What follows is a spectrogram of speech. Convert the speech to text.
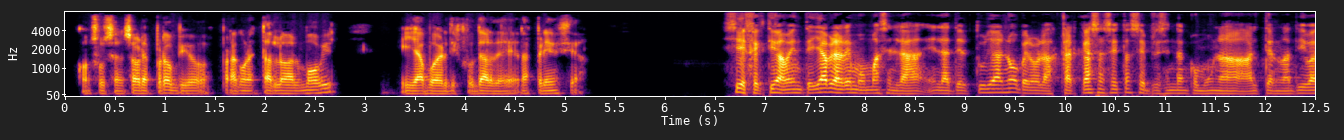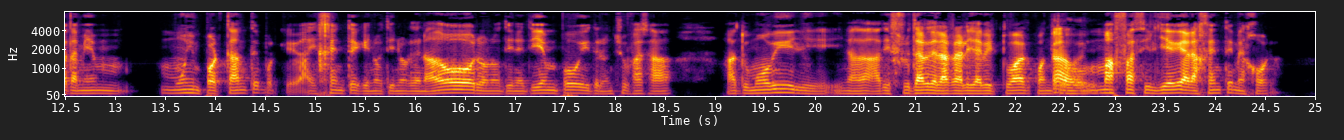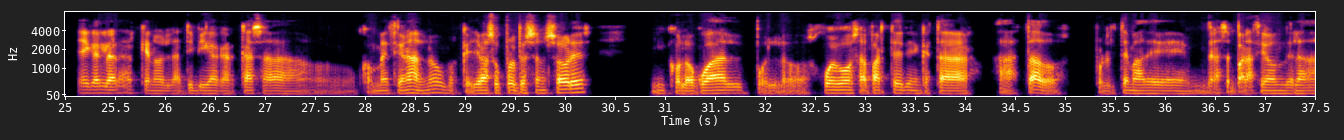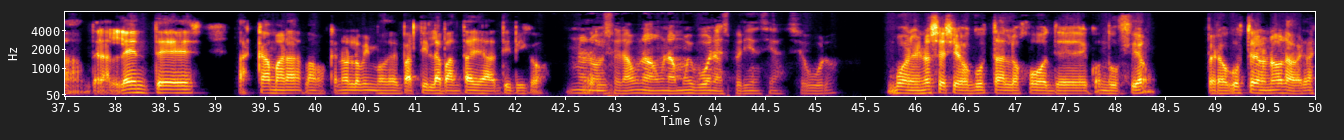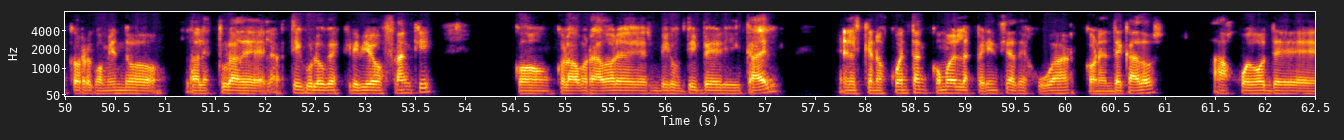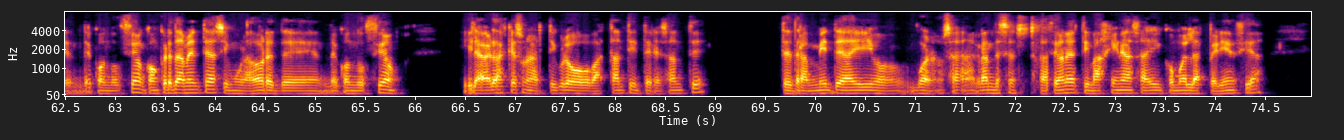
con sus sensores propios para conectarlo al móvil y ya poder disfrutar de la experiencia. Sí, efectivamente, ya hablaremos más en la, en la tertulia, no, pero las carcasas estas se presentan como una alternativa también muy importante porque hay gente que no tiene ordenador o no tiene tiempo y te lo enchufas a, a tu móvil y, nada, a disfrutar de la realidad virtual. Cuanto más fácil llegue a la gente, mejor. Hay que aclarar que no es la típica carcasa convencional, ¿no? Porque lleva sus propios sensores y con lo cual, pues los juegos aparte tienen que estar adaptados por el tema de, la separación de, la, de las lentes, las cámaras, vamos, que no es lo mismo de partir la pantalla típico. No, no, será una, una muy buena experiencia, seguro. Bueno, y no sé si os gustan los juegos de conducción, pero os guste o no, la verdad es que os recomiendo la lectura del artículo que escribió Frankie con colaboradores Virus Dipper y Kyle, en el que nos cuentan cómo es la experiencia de jugar con el DK2 a juegos de, de conducción, concretamente a simuladores de, de, conducción. Y la verdad es que es un artículo bastante interesante. Te transmite ahí, bueno, o sea, grandes sensaciones, te imaginas ahí cómo es la experiencia.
